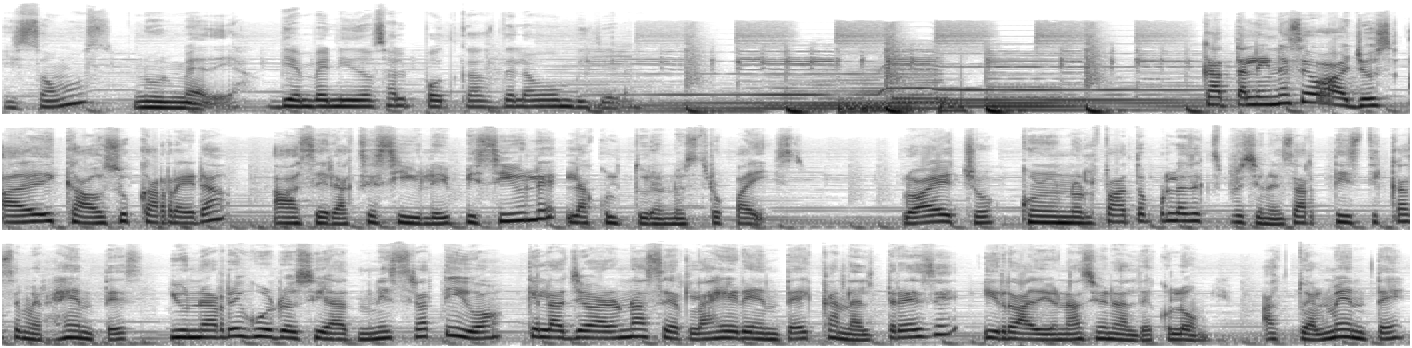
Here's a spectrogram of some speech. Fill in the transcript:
y somos Null Media. Bienvenidos al podcast de La Bombillera. Catalina Ceballos ha dedicado su carrera a hacer accesible y visible la cultura en nuestro país. Lo ha hecho con un olfato por las expresiones artísticas emergentes y una rigurosidad administrativa que la llevaron a ser la gerente de Canal 13 y Radio Nacional de Colombia. Actualmente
